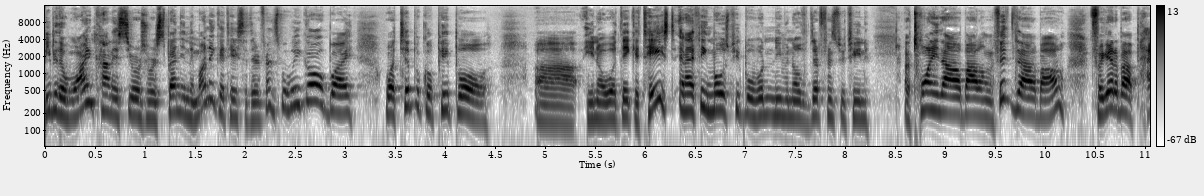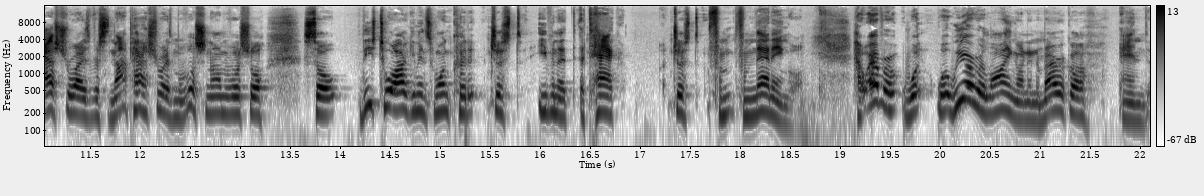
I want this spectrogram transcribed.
maybe the wine connoisseurs who are spending the money could taste the difference, but we go by what typical people, uh, you know, what they could taste. And I think most people wouldn't even know the difference between a $20 bottle and a $50 bottle. Forget about pasteurized versus not pasteurized, mavushal, non-mavushal. So these two arguments, one could just even attack just from, from that angle. However, what, what we are relying on in America and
